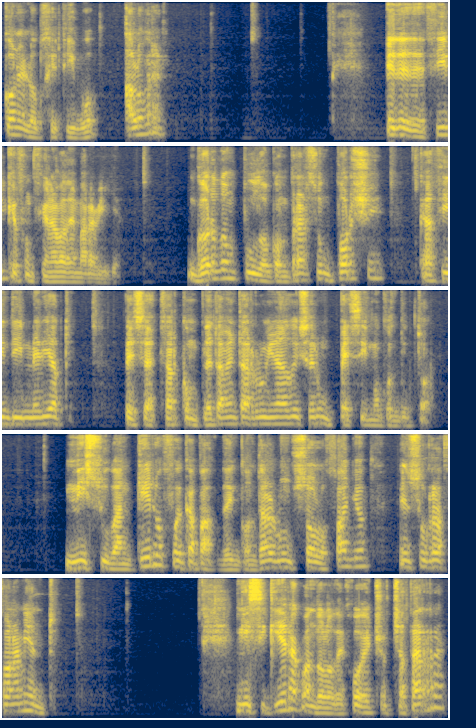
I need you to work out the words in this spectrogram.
con el objetivo a lograr. He de decir que funcionaba de maravilla. Gordon pudo comprarse un Porsche casi de inmediato, pese a estar completamente arruinado y ser un pésimo conductor. Ni su banquero fue capaz de encontrar un solo fallo en su razonamiento. Ni siquiera cuando lo dejó hecho chatarra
